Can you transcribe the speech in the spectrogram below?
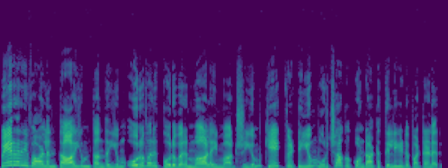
பேரறிவாளன் தாயும் தந்தையும் ஒருவருக்கொருவர் மாலை மாற்றியும் கேக் வெட்டியும் உற்சாக கொண்டாட்டத்தில் ஈடுபட்டனர்.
